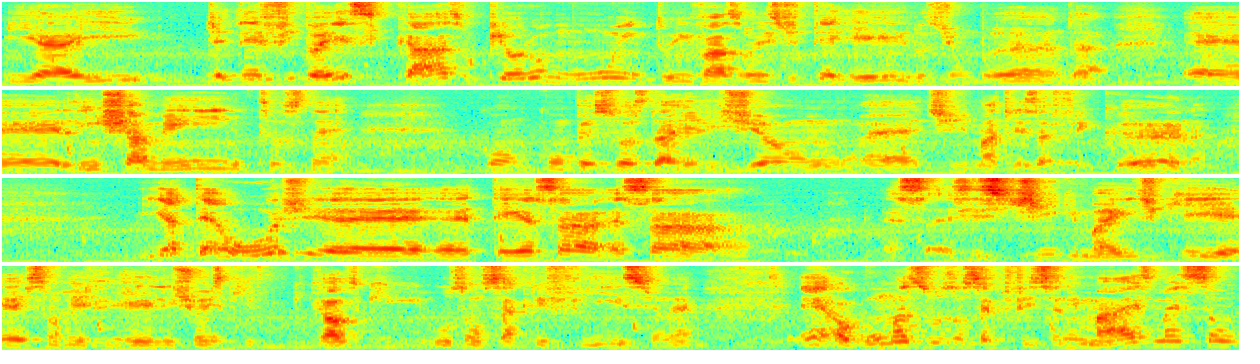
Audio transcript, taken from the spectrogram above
E aí, de- devido a esse caso, piorou muito invasões de terreiros de Umbanda, é, linchamentos, né? com, com pessoas da religião é, de matriz africana. E até hoje é, é tem essa, essa, essa, esse estigma aí de que é, são religiões que, que, causam, que usam sacrifício, né? É, algumas usam sacrifício de animais, mas são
